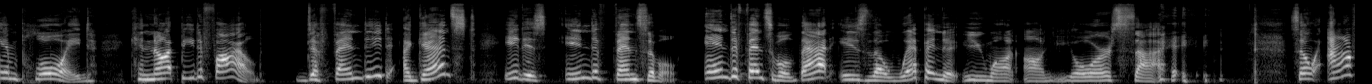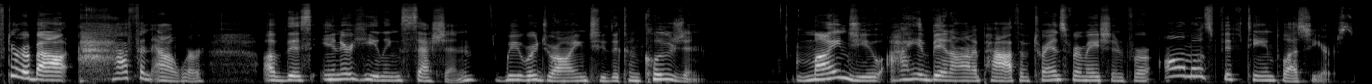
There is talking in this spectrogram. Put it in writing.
employed cannot be defiled, defended against. It is indefensible. Indefensible. That is the weapon that you want on your side. So, after about half an hour of this inner healing session, we were drawing to the conclusion. Mind you, I have been on a path of transformation for almost 15 plus years.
